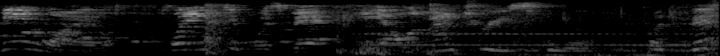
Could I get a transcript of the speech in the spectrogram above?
Meanwhile, Plankton was back at the elementary school, but this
